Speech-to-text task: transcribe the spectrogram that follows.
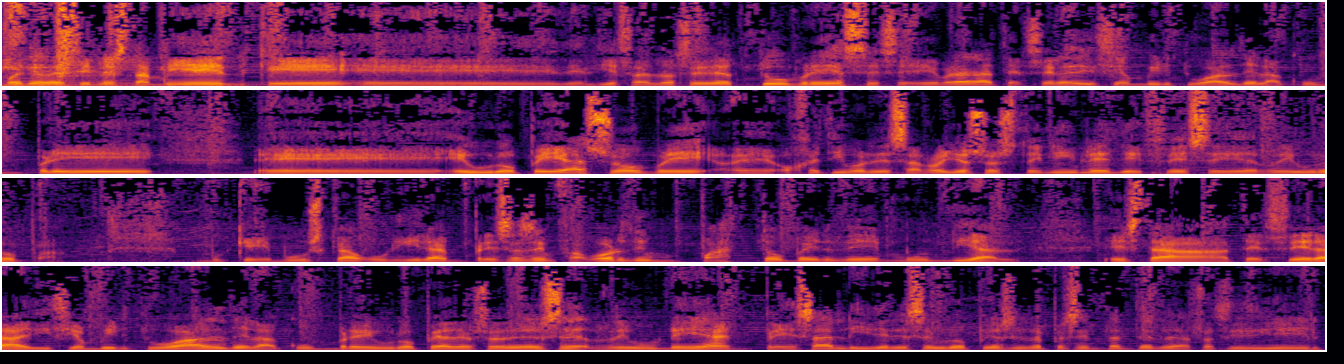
Bueno, decirles también que eh, del 10 al 12 de octubre se celebra la tercera edición virtual de la cumbre eh, europea sobre eh, objetivos de desarrollo sostenible de CSR Europa, que busca unir a empresas en favor de un pacto verde mundial. Esta tercera edición virtual de la Cumbre Europea de ODS reúne a empresas, líderes europeos y representantes de la sociedad civil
